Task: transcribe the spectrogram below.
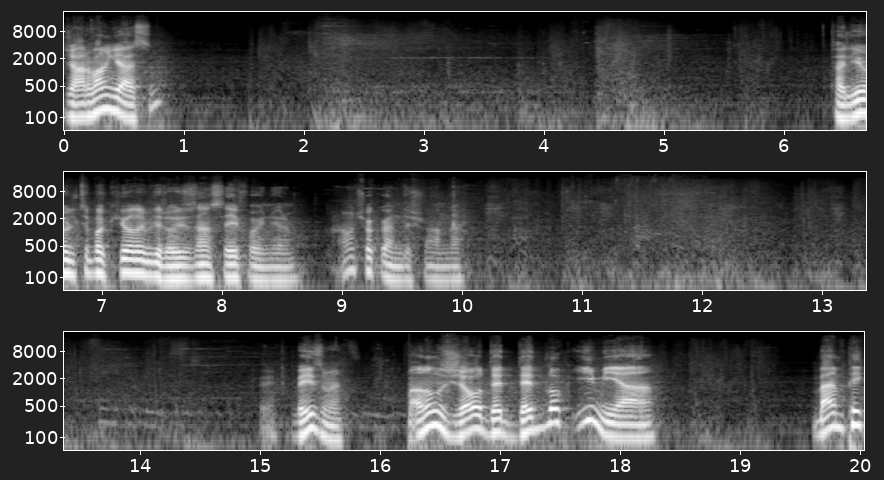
Jarvan gelsin. Talia ulti bakıyor olabilir. O yüzden safe oynuyorum. Ama çok önde şu anda. Okay. Base mi? Anıl Jao de Deadlock iyi mi ya? Ben pek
